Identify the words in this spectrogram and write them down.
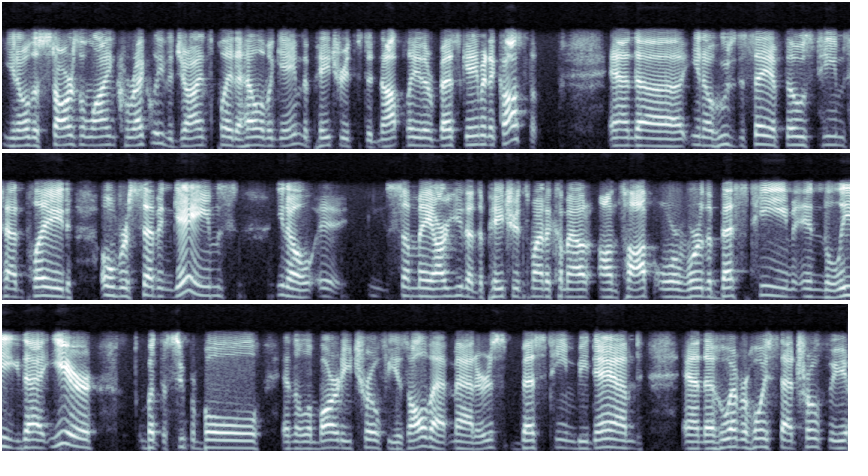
you know, the stars aligned correctly. The Giants played a hell of a game. The Patriots did not play their best game, and it cost them. And uh, you know, who's to say if those teams had played over seven games, you know, it, some may argue that the Patriots might have come out on top or were the best team in the league that year. But the Super Bowl and the Lombardi Trophy is all that matters. Best team be damned, and uh, whoever hoists that trophy,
